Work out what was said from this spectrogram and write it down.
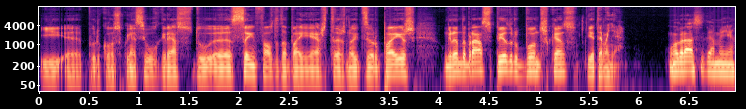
E, uh, por consequência, o regresso do uh, Sem Falta também a estas noites europeias. Um grande abraço, Pedro. Bom descanso e até amanhã. Um abraço e até amanhã.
